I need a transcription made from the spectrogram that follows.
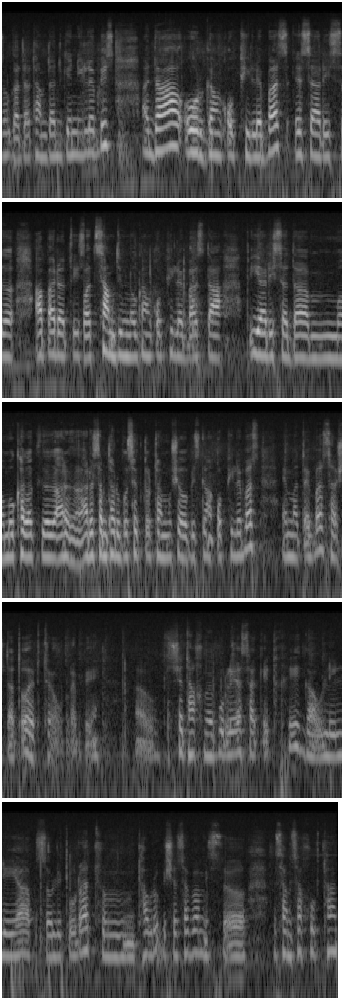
ზოგადად ამ დადგენილების და ორ განყოფილებას, ეს არის აპარატის სამდივნო განყოფილებას და პიარისა და მოქალაქ არასამთავრობო სექტორთან მუშაობის განყოფილებას ემატება საშტატო ერთეულები. შეთანხმებულია საკითხი, გავლილია აბსოლუტურად მთავრობის შესაბამის სამსახურთან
